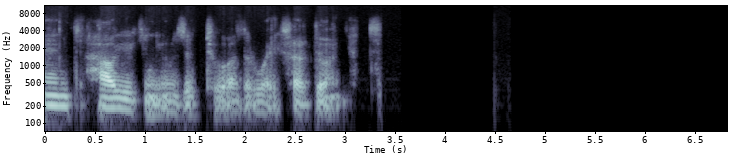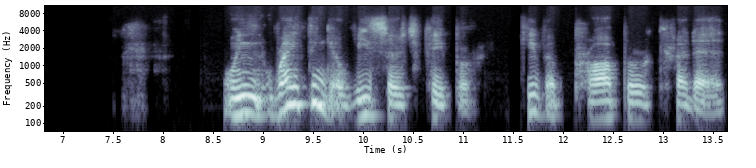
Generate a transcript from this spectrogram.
end how you can use it two other ways of doing it. When writing a research paper, give a proper credit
